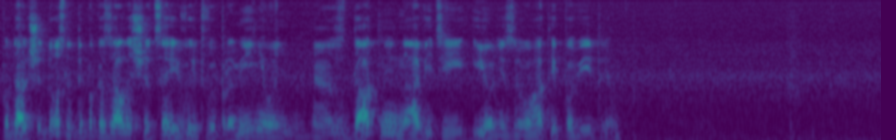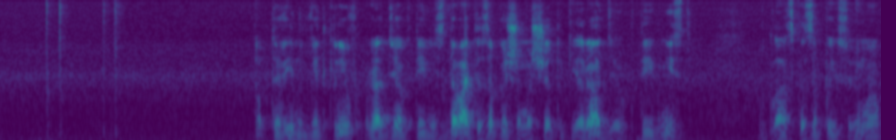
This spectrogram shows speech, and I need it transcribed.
подальші досліди показали, що цей вид випромінювання здатний навіть і іонізувати повітря. Тобто він відкрив радіоактивність. Давайте запишемо, що таке радіоактивність. Будь ласка, записуємо.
